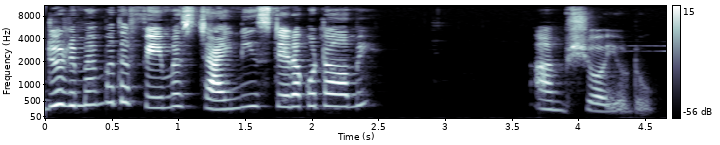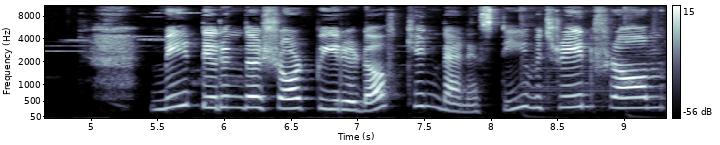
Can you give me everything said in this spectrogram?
Do you remember the famous Chinese terracotta army? I'm sure you do. Made during the short period of Qin dynasty, which reigned from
